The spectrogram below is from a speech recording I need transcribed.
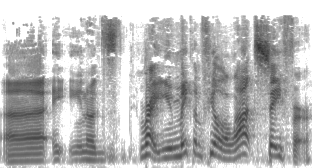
uh, you know, right, you make them feel a lot safer.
